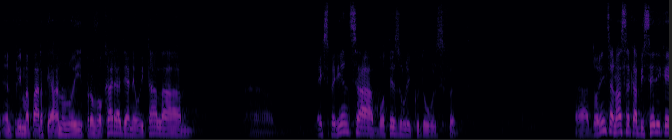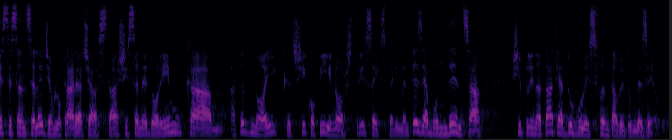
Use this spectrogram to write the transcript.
în prima parte a anului, provocarea de a ne uita la experiența botezului cu Duhul Sfânt. Dorința noastră ca biserică este să înțelegem lucrarea aceasta și să ne dorim ca atât noi cât și copiii noștri să experimenteze abundența și plinătatea Duhului Sfânt al lui Dumnezeu.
